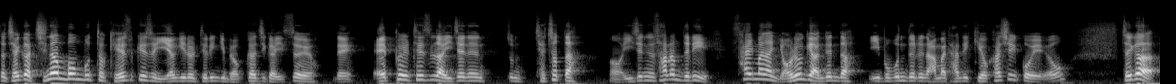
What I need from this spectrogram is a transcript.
자, 제가 지난번부터 계속해서 이야기를 드린 게 몇 가지가 있어요. 네, 애플, 테슬라 이제는 좀 제쳤다. 어, 이제는 사람들이 살만한 여력이 안 된다. 이 부분들은 아마 다들 기억하실 거예요. 제가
